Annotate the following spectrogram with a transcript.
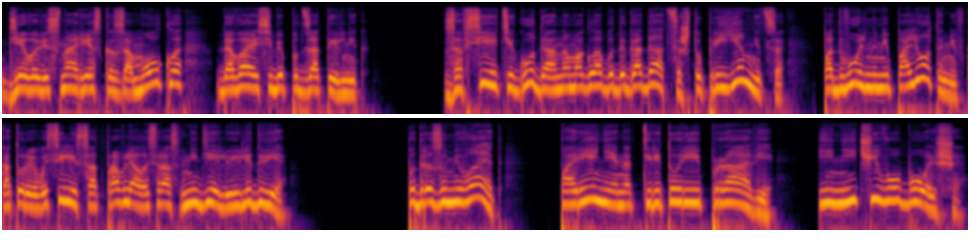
Дева Весна резко замолкла, давая себе подзатыльник. За все эти годы она могла бы догадаться, что преемница подвольными полетами, в которые Василиса отправлялась раз в неделю или две, подразумевает парение над территорией прави и ничего больше.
